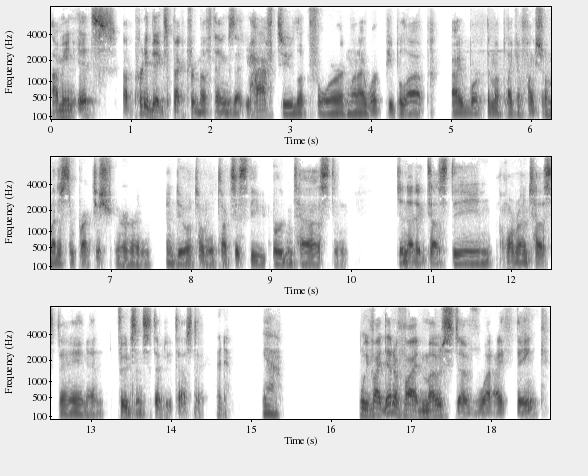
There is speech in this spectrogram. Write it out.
I mean, it's a pretty big spectrum of things that you have to look for. And when I work people up, I work them up like a functional medicine practitioner and, and do a total toxicity burden test and genetic testing, hormone testing, and food sensitivity testing. Good. Yeah we've identified most of what I think,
